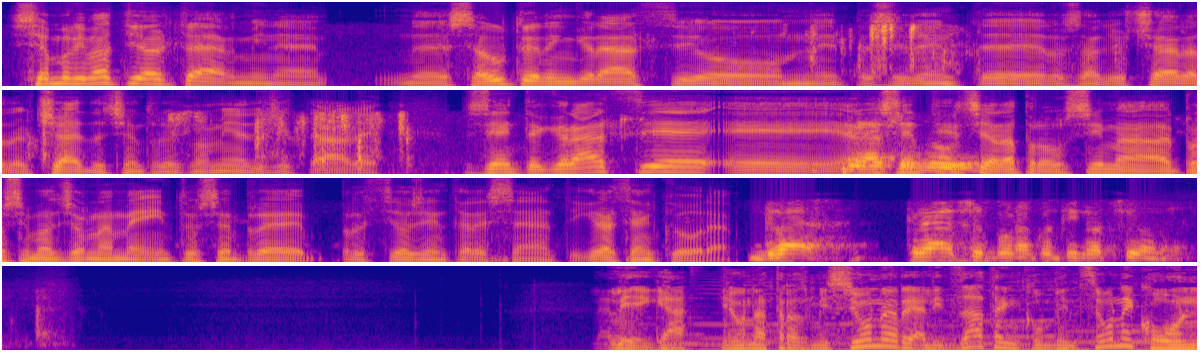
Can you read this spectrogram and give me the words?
Siamo arrivati al termine. Eh, saluto e ringrazio mm, il Presidente Rosario Cerra del CED, Centro di Economia Digitale. Presidente, grazie e grazie a sentirci alla prossima, al prossimo aggiornamento, sempre preziosi e interessanti. Grazie ancora. Gra- grazie e buona continuazione. La Lega è una trasmissione realizzata in convenzione con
